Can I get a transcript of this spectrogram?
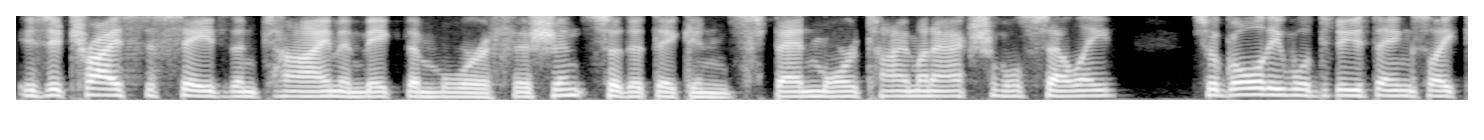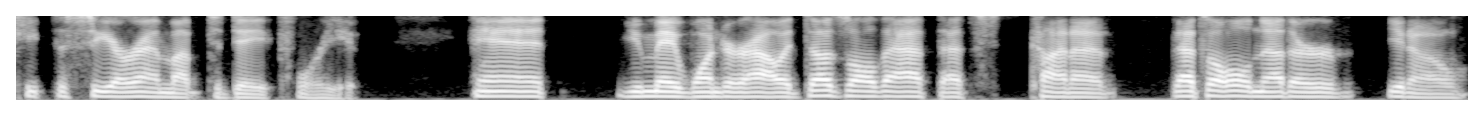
is it tries to save them time and make them more efficient so that they can spend more time on actual selling. So Goldie will do things like keep the CRM up to date for you. And you may wonder how it does all that. That's kind of that's a whole nother, you know,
